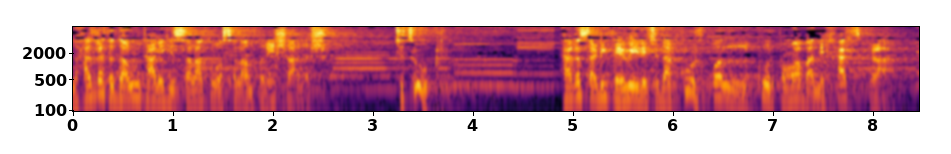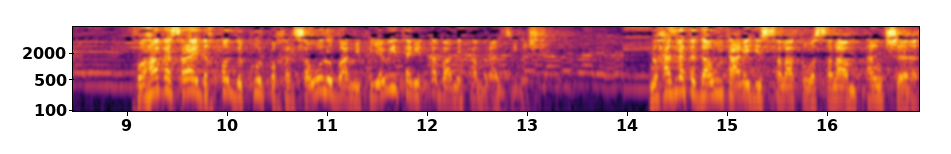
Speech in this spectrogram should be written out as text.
نو حضرت داود علیه السلام وسلام پریشانه شو چې څه وکړي هغه سړي ته ویلې چې دا کور خپل کور په ما باندې خرڅ کړه خو هغه سړی د خپل د کور په خرڅولو باندې په یوې طریقه باندې هم راضي نشي نو حضرت داود علیه السلام وسلام تنګ شه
